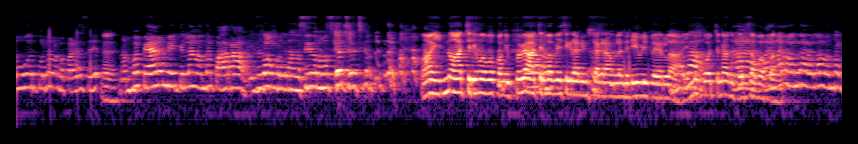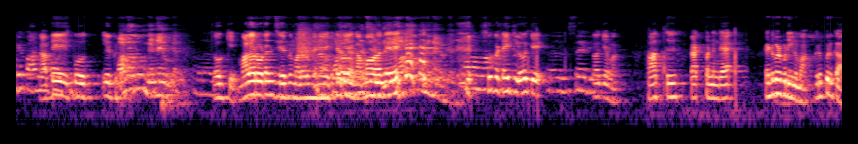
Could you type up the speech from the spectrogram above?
ஒவ்வொரு பொருளும் நம்ம பழசு. நம்ம பேரன் பேத்திலாம் வந்தா பாரா இதுதான் உங்களுக்கு நாங்க சீதனமா சேர்த்து வச்சுக்கிறோம் ஆ இன்னும் ஆச்சரியமா பார்ப்பாங்க. இப்பவே ஆச்சரியமா பேசிக்கிறாங்க இன்ஸ்டாகிராம்ல இந்த டிவிடி பிளேயர்லாம் இன்னும் போச்சுன்னா அது பெருசா பார்ப்பாங்க. அப்படியே பாருங்க அப்படியே இப்போ இருக்கட்டும். நினைவுகள். ஓகே மலருடன் சேர்ந்து மலரும் நினைவுகிறது எங்க அம்மாவோட பேரு. நினைவுகள் சூப்பர் டைட்டில் ஓகே சரி. ஓகேம்மா பார்த்து பேக் பண்ணுங்க. ரெண்டு பேர் படிக்கணுமா? Grip இருக்கா?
